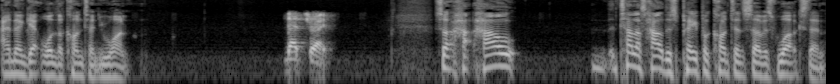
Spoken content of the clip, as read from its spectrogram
and then get all the content you want. That's right. So how, how tell us how this pay per content service works then?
